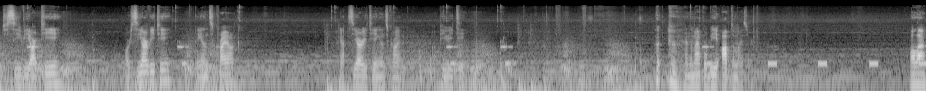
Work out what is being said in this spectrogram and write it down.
which is CVRT or CRVT against Cryok. Yeah, CRVT against Cryok. PVT. and the map will be Optimizer. Hola.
